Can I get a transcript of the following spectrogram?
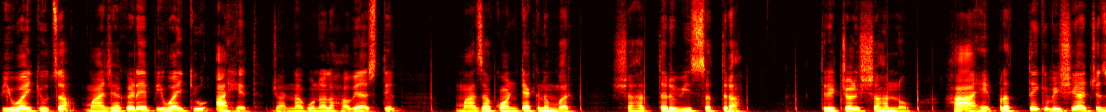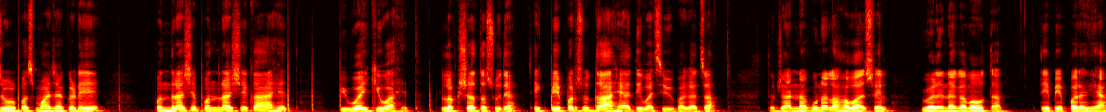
पी वाय क्यूचा माझ्याकडे पी वाय क्यू आहेत ज्यांना कोणाला हवे असतील माझा कॉन्टॅक्ट नंबर शहात्तर वीस सतरा त्रेचाळीस शहाण्णव हा आहे. प्रत्येक विषयाचे जवळपास माझ्याकडे पंधराशे पंधराशे काय आहेत? पी वाय क्यू आहेत. लक्षात असू द्या. एक पेपरसुद्धा आहे आदिवासी विभागाचा. तर ज्यांना कुणाला हवा असेल वेळ न गमावता. ते पेपर घ्या.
